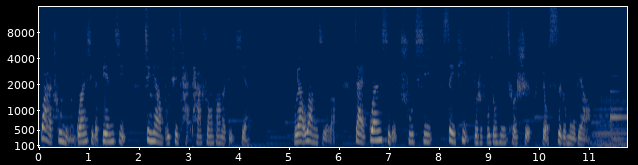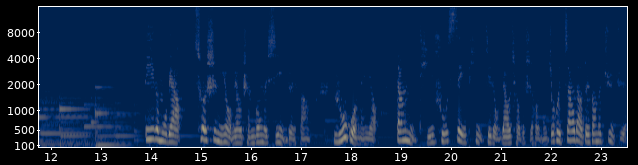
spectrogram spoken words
画出你们关系的边际，尽量不去踩踏双方的底线。不要忘记了，在关系的初期，CT 就是服从性测试，有四个目标。第一个目标，测试你有没有成功的吸引对方。如果没有，当你提出 CT 这种要求的时候呢，就会遭到对方的拒绝。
